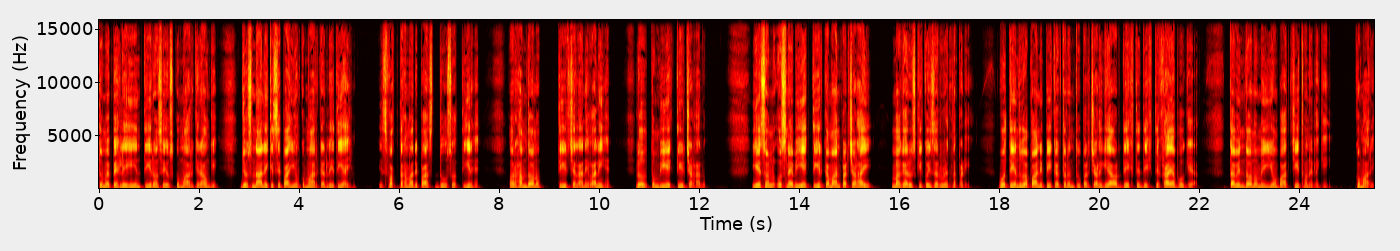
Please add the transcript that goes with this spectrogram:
तो मैं पहले ही इन तीरों से उसको मार गिराऊँगी, जो उस नाले के सिपाहियों को मार कर लेती आई हूँ। इस वक्त हमारे पास दो सौ तीर हैं, और हम दोनों तीर चलाने वाली हैं। लो, तुम भी एक तीर चढ़ा लो। ये सुन उसने भी एक तीर कमान पर चढ़ाई मगर उसकी कोई ज़रूरत न पड़ी। वो तेंदुआ पानी पीकर तुरंत ऊपर चढ़ गया और देखते देखते गायब हो गया। तब इन दोनों में यों बातचीत होने लगी। कुमारी,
